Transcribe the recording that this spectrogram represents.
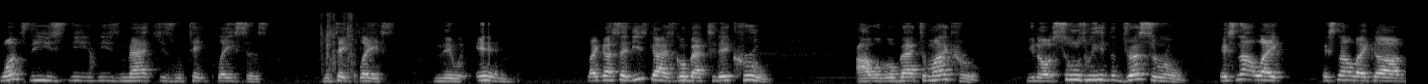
once these these, these matches would take places would take place and they would end. Like I said, these guys go back to their crew. I will go back to my crew. You know, as soon as we hit the dressing room, it's not like it's not like uh,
